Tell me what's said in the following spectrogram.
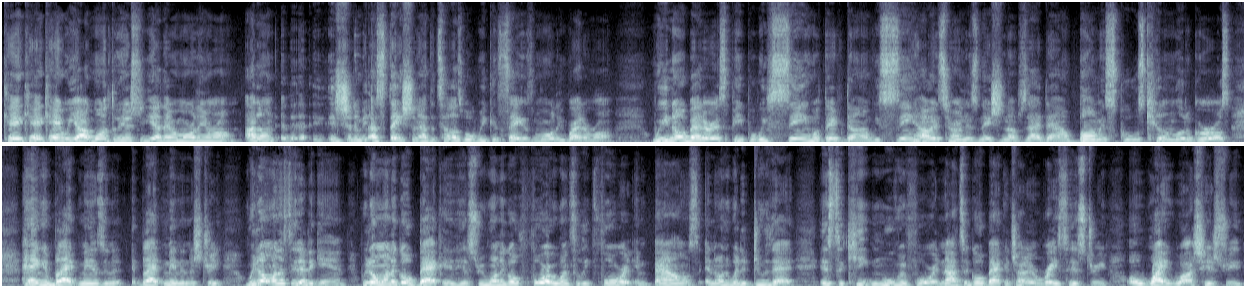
KKK, we y'all going through history, yeah, they were morally wrong. I don't. It shouldn't be a state shouldn't have to tell us what we can say is morally right or wrong we know better as people. We've seen what they've done. We've seen how they turned this nation upside down, bombing schools, killing little girls, hanging black men in the, black men in the street. We don't want to see that again. We don't want to go back in history. We want to go forward. We want to leap forward and bounce. And the only way to do that is to keep moving forward, not to go back and try to erase history or whitewash history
